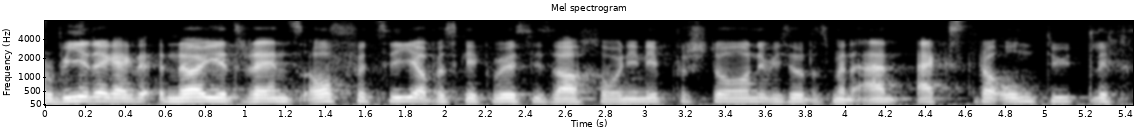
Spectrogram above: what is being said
probiere gegen neue Trends offen zu sein, aber es gibt gewisse Sachen, die ich nicht verstehe, wieso dass man extra undeutlich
